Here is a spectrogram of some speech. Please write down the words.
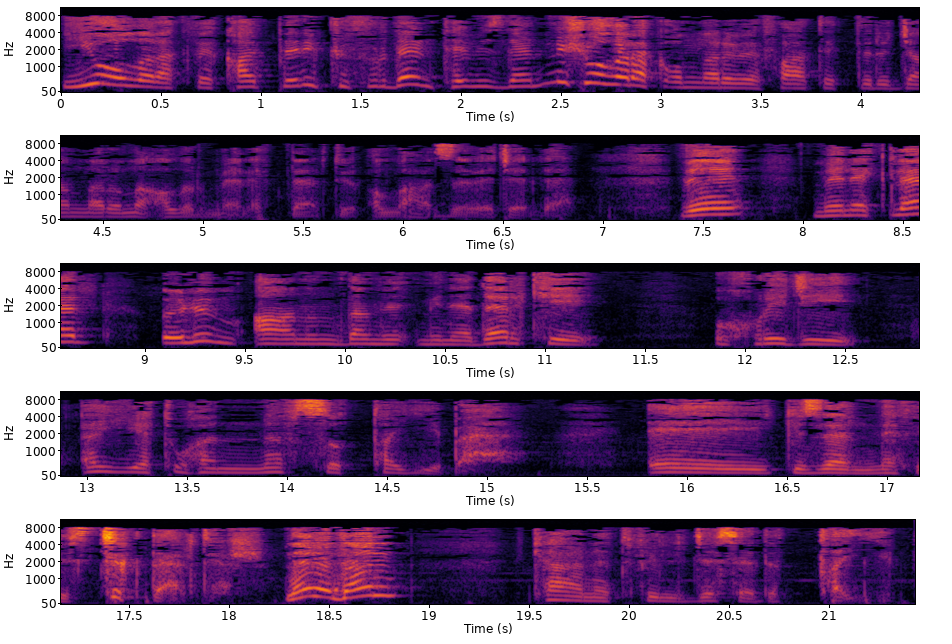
iyi olarak ve kalpleri küfürden temizlenmiş olarak onları vefat ettirir canlarını alır melekler diyor Allah Azze ve Celle. Ve melekler ölüm anında mümine der ki uhrici eyyetuhen nefsu tayyibe ey güzel nefis çık derdir. Nereden? Kânet fil cesedi tayyib.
